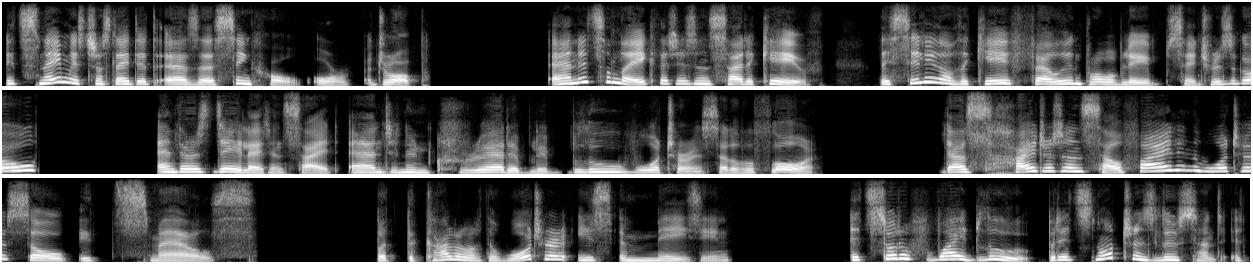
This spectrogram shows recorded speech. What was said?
Its name is translated as a sinkhole or a drop. And it's a lake that is inside a cave. The ceiling of the cave fell in probably centuries ago, and there's daylight inside and an incredibly blue water instead of a floor. There's hydrogen sulfide in the water, so it smells. But the color of the water is amazing. It's sort of white blue, but it's not translucent. It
